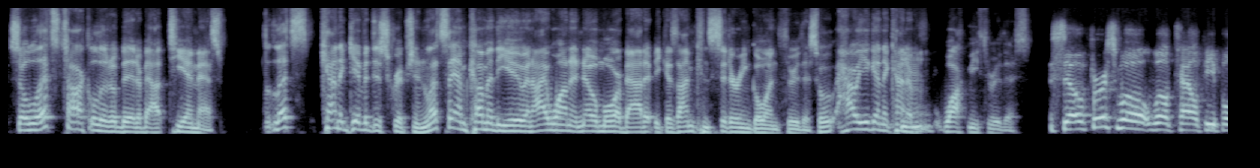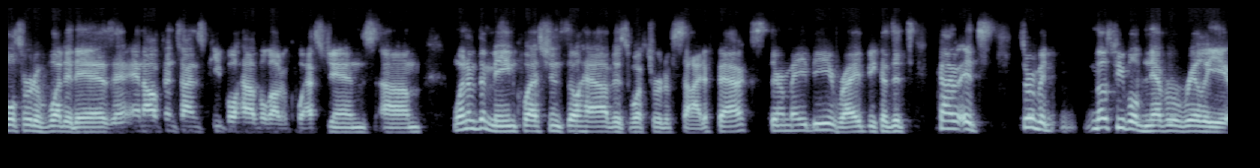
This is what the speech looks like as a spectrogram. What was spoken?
So let's talk a little bit about TMS let's kind of give a description. Let's say I'm coming to you and I want to know more about it because I'm considering going through this. So how are you going to kind mm-hmm. of walk me through this? So first we'll we'll tell people sort of what it is, and, oftentimes people have a lot of questions. Um, one of the main questions they'll have is what sort of side effects there may be, right? Because it's kind of it's sort of a most people have never really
